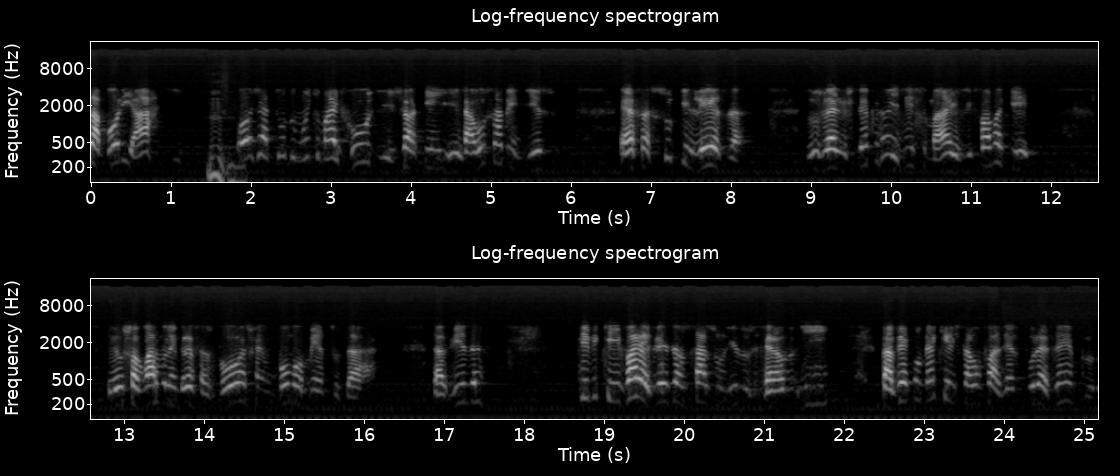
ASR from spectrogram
sabor e arte. Uhum. Hoje é tudo muito mais rude, Joaquim e Raul sabem disso. Essa sutileza dos velhos tempos não existe mais, de forma que eu só guardo lembranças boas, foi um bom momento da, da vida. Tive que ir várias vezes aos Estados Unidos, Geraldo, para ver como é que eles estavam fazendo. Por exemplo,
